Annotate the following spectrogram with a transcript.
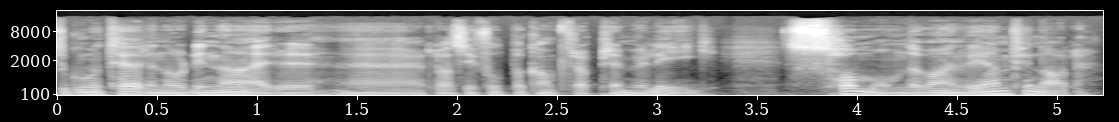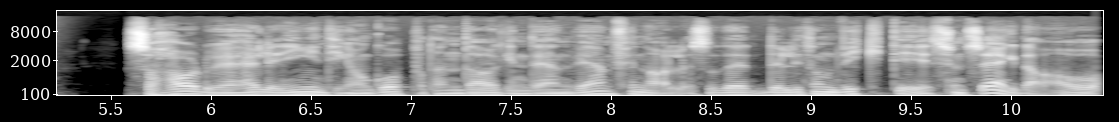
hvis du kommenterer en ordinær eh, la oss si, fotballkamp fra Premier League som om det var en VM-finale, så har du heller ingenting å gå på den dagen det er en VM-finale. Så det, det, er litt sånn viktig, syns jeg, da, å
